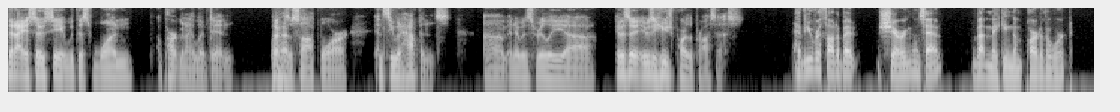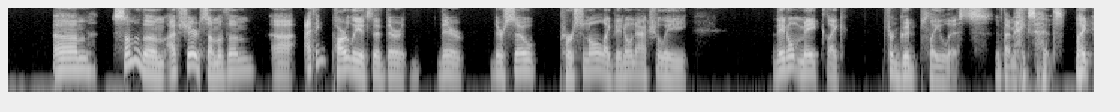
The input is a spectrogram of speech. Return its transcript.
that I associate with this one apartment I lived in when uh-huh. I was uh-huh. a sophomore and see what happens. Um, and it was really uh, it was a it was a huge part of the process. Have you ever thought about sharing those out, about making them part of the work? Um, some of them I've shared some of them. Uh, I think partly it's that they're they're they're so personal. Like they don't actually they don't make like for good playlists, if that makes sense. Like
